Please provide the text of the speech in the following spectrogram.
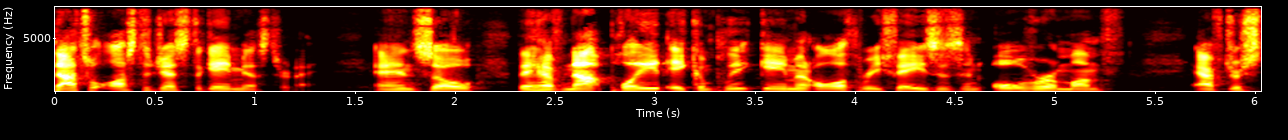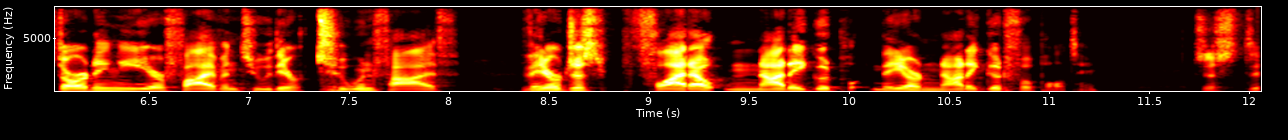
That's what lost the Jets the game yesterday. And so they have not played a complete game in all three phases in over a month. After starting the year five and two, they're two and five. They are just flat out not a good. They are not a good football team. Just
